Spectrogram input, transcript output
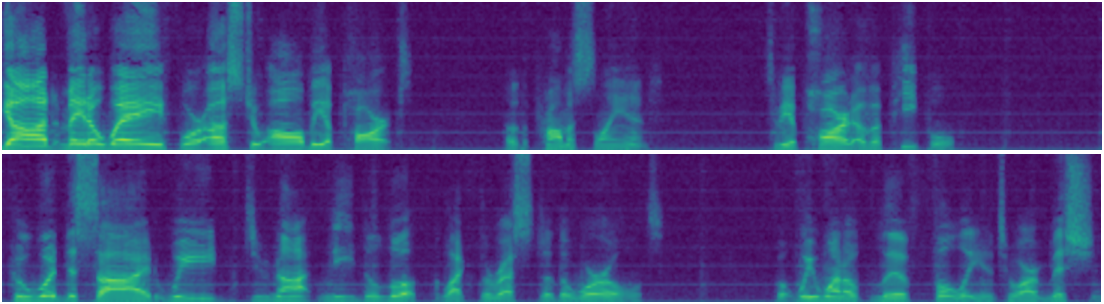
God made a way for us to all be a part of the promised land, to be a part of a people who would decide we do not need to look like the rest of the world, but we want to live fully into our mission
